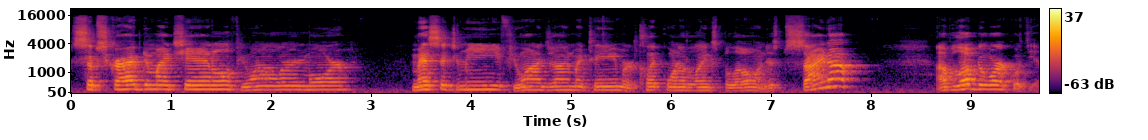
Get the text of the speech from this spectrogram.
Subscribe to my channel if you want to learn more. Message me if you want to join my team or click one of the links below and just sign up. I'd love to work with you.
